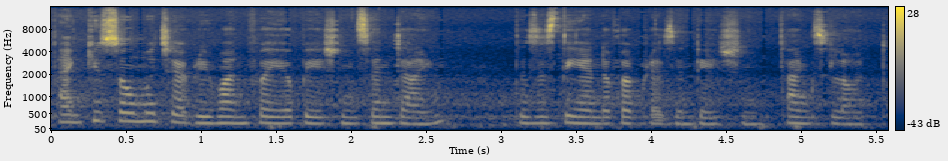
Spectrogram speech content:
Thank you so much everyone for your patience and time. This is the end of our presentation. Thanks a lot.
